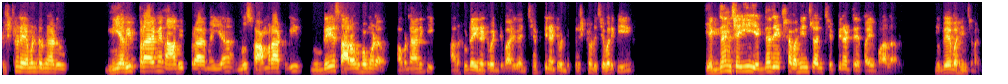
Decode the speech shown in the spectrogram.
కృష్ణుడు ఏమంటున్నాడు? నీ అభిప్రాయమే నా అభిప్రాయం అయ్యా నువ్వు సామ్రాట్వి నువ్వే సార్వభౌముడు అవడానికి అర్హుడైనటువంటి వాడివి అని చెప్పినటువంటి కృష్ణుడు చివరికి యజ్ఞం చెయ్యి యజ్ఞదీక్ష వహించు అని చెప్పినట్టే పై పాదాలు. నువ్వే వహించమని.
